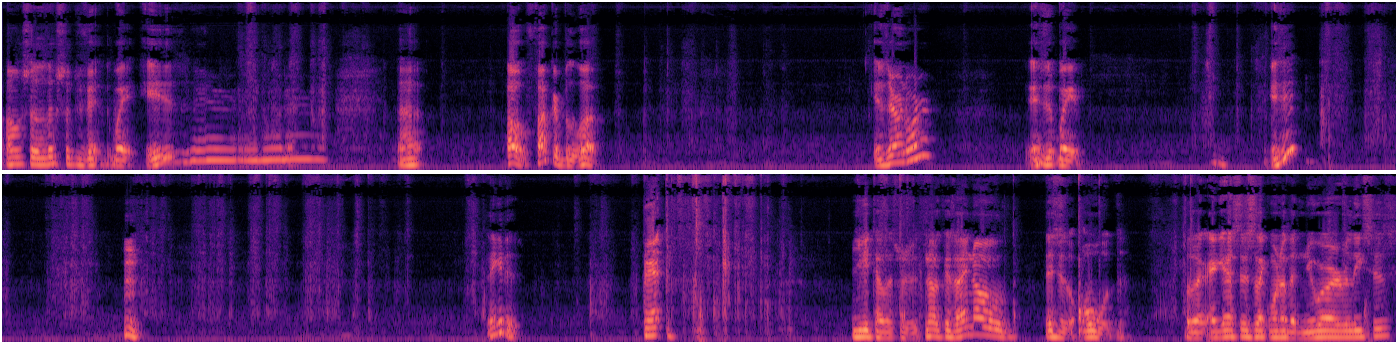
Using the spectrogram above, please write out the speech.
Oh, so this looks wait, is there an order? Uh, oh, fucker blew up. Is there an order? Is it wait? Is it? Hmm. I think it is. Eh. You can tell this was no, because I know this is old, but like I guess this is like one of the newer releases.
